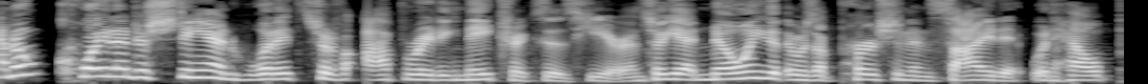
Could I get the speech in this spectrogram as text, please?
I don't quite understand what its sort of operating matrix is here. And so, yeah, knowing that there was a person inside it would help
